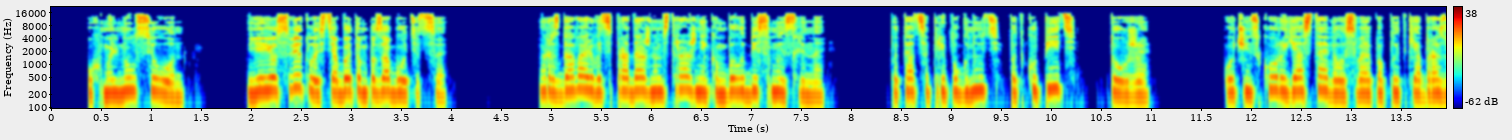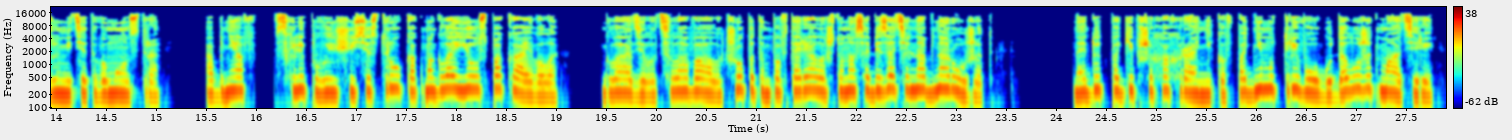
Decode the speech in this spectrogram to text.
— ухмыльнулся он. Ее светлость об этом позаботится. Разговаривать с продажным стражником было бессмысленно. Пытаться припугнуть, подкупить — тоже. Очень скоро я оставила свои попытки образумить этого монстра. Обняв всхлипывающую сестру, как могла ее успокаивала. Гладила, целовала, шепотом повторяла, что нас обязательно обнаружат. Найдут погибших охранников, поднимут тревогу, доложат матери —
